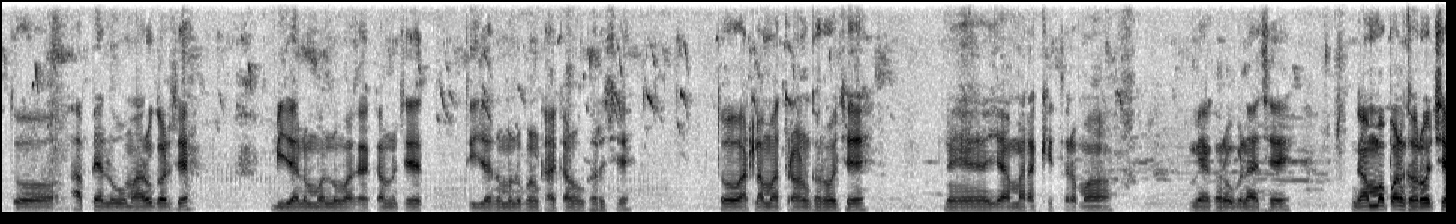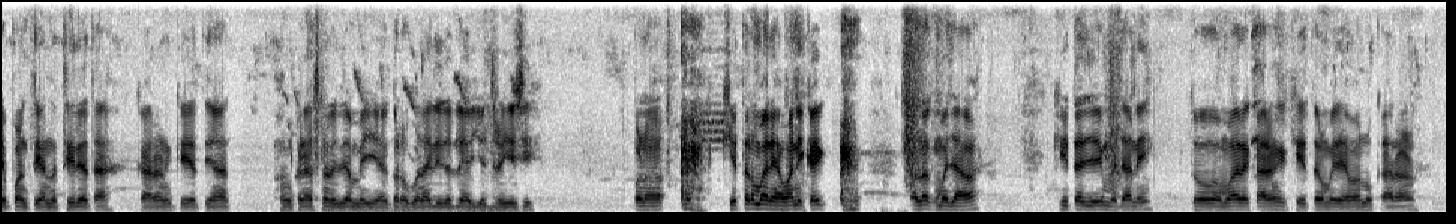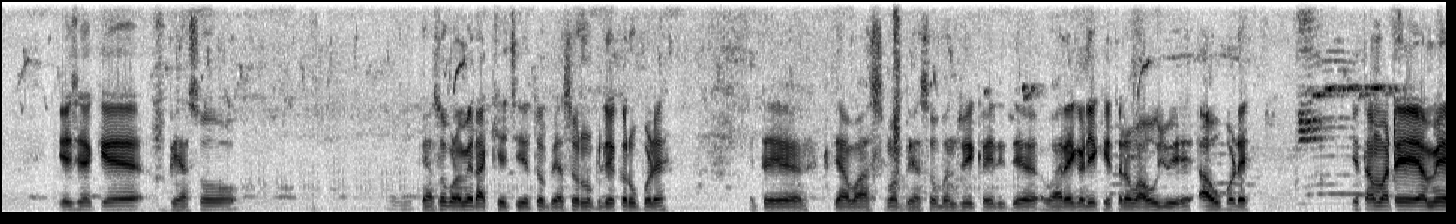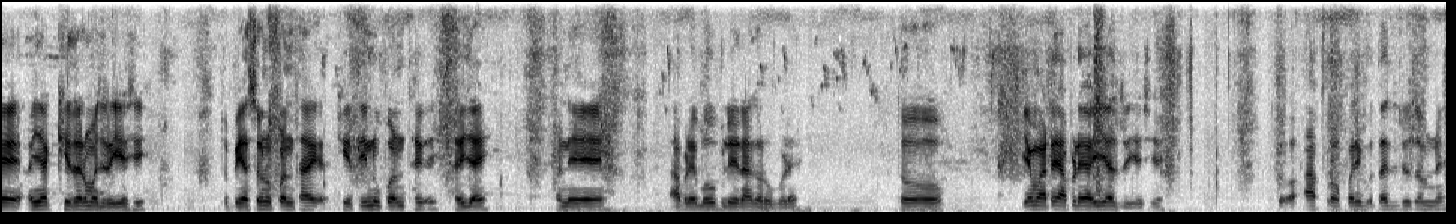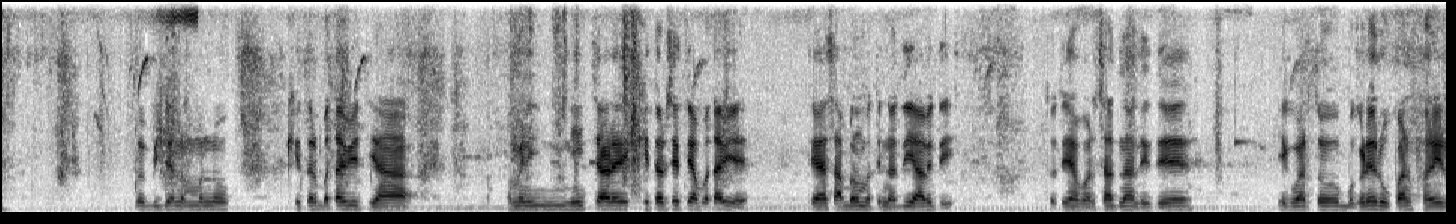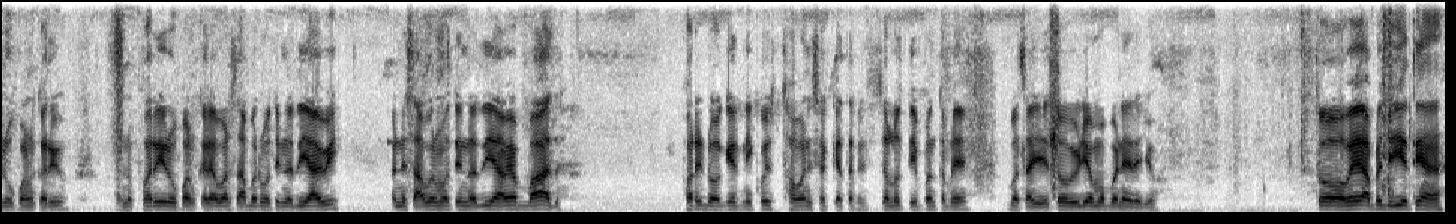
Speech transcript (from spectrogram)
તો આ પહેલું મારું ઘર છે. બીજા નંબરનું મારા કાકાનું છે. ત્રીજા નંબરનું પણ કાકાનું ઘર છે. તો આટલામાં ત્રણ ઘરો છે ને અહીંયા અમારા ખેતરમાં મેં ઘરો બનાવ્યા છે. ગામમાં પણ ઘરો છે પણ ત્યાં નથી રહેતા કારણ કે ત્યાં હંકડાશના લીધે અમે અહીંયા ઘરો બનાવી દીધા એટલે અહીંયા જ રહીએ છીએ. પણ ખેતરમાં રહેવાની કંઈક અલગ મજા આવે. ખેતર જેવી મજા નહીં. તો અમારે કારણ કે ખેતરમાં રહેવાનું કારણ એ છે કે ભેંસો ભેંસો પણ અમે રાખીએ છીએ તો ભેંસોનું પ્લે કરવું પડે. એટલે ત્યાં વાંસમાં ભેંસો બંધવી કઈ રીતે, વારે ઘડીએ ખેતરમાં આવવું જોઈએ, આવવું પડે. એટલા માટે અમે અહીંયા ખેતરમાં જ રહીએ છીએ. તો ભેંસોનું પણ થાય, ખેતીનું પણ થઈ થઈ જાય. અને આપણે બહુ પ્લે ના કરવું પડે. તો એ માટે આપણે અહીંયા જોઈએ છીએ. તો આ પ્રોપરી બતાવી દીધું તમને. તો બીજા નંબરનું ખેતર બતાવીએ. જ્યાં અમે નીચાળે ખેતર છે, ત્યાં બતાવીએ. ત્યાં સાબરમતી નદી આવી હતી તો ત્યાં વરસાદના લીધે એકવાર તો બગડે રોપાણ, ફરી રોપાણ કર્યું. અને ફરી રોપાણ કર્યા બાદ સાબરમતી નદી આવી. અને સાબરમતી નદી આવ્યા બાદ ફરી ડોગેરની કોઈ થવાની શક્યતા નથી. ચલો તે પણ તમને બતાવીએ. તો વિડીયોમાં બને રહેજો. તો હવે આપણે જઈએ ત્યાં.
